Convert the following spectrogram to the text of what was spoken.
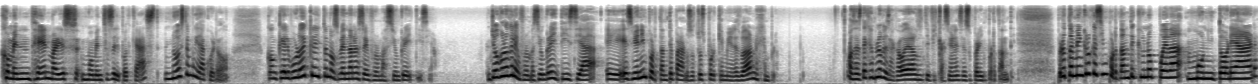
comenté en varios momentos del podcast, no estoy muy de acuerdo con que el buro de crédito nos venda nuestra información crediticia. Yo creo que la información crediticia eh, es bien importante para nosotros porque, miren, les voy a dar un ejemplo. O sea, este ejemplo que les acabo de dar las notificaciones es súper importante. Pero también creo que es importante que uno pueda monitorear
